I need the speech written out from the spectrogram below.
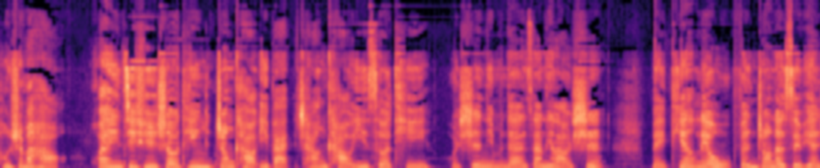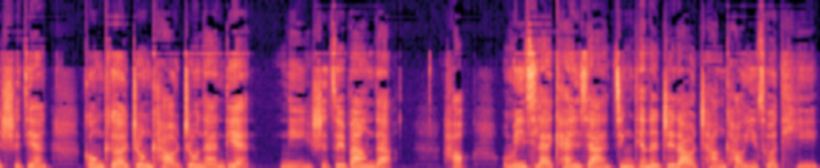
同学们好，欢迎继续收听中考一百常考易错题，我是你们的桑尼老师。每天利用五分钟的碎片时间攻克中考重难点，你是最棒的。好，我们一起来看一下今天的这道常考易错题，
